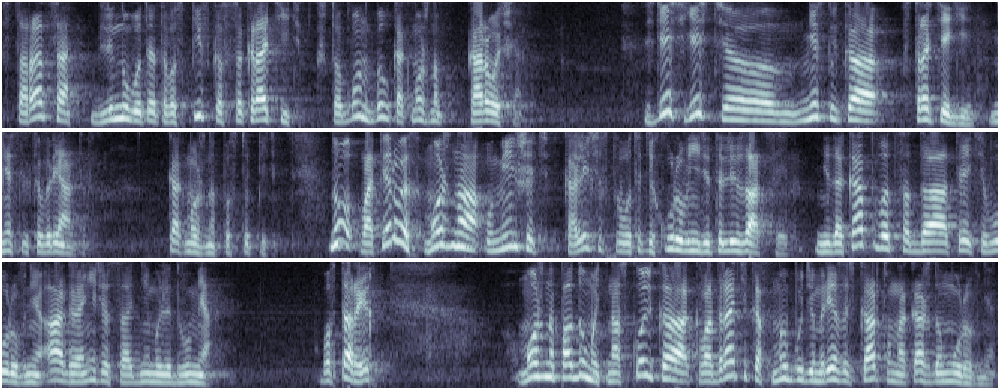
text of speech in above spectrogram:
стараться длину вот этого списка сократить, чтобы он был как можно короче. Здесь есть э, несколько стратегий, несколько вариантов, как можно поступить. Ну, во-первых, можно уменьшить количество вот этих уровней детализации. Не докапываться до третьего уровня, а ограничиться одним или двумя. Во-вторых, Можно подумать, на сколько квадратиков мы будем резать карту на каждом уровне.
